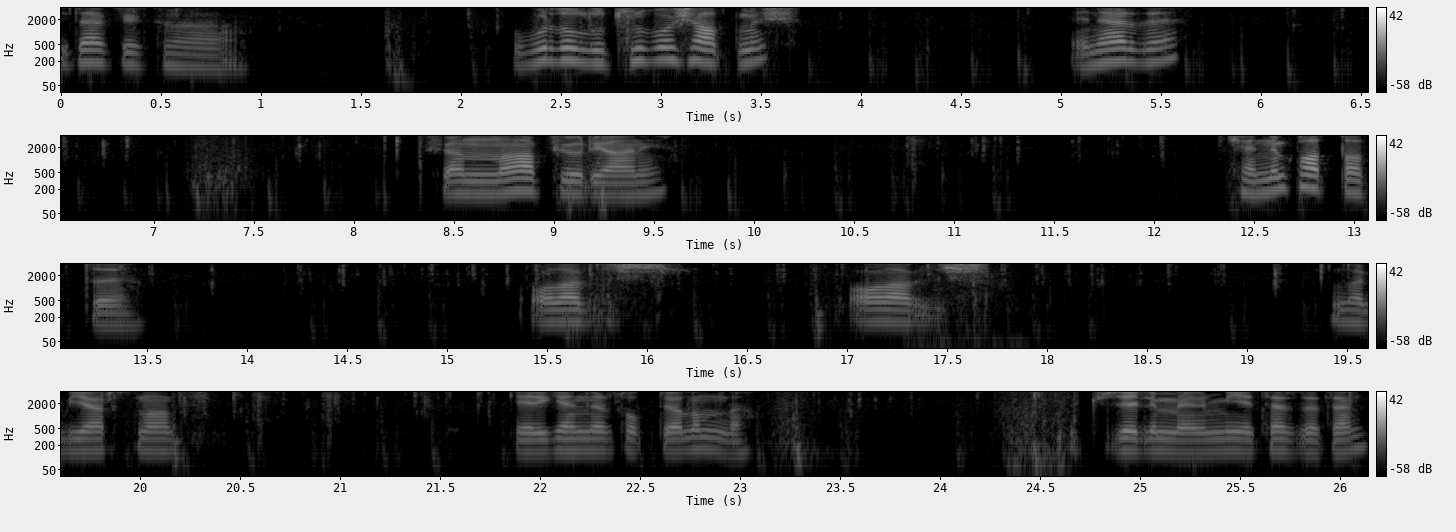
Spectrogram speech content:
Bir dakika. Bu burada lootunu boşaltmış. E nerede? Şu an ne yapıyor yani? Kendim patlattı. Olabilir. Olabilir. Buna bir yarısını at. Gerekenleri toplayalım da. 350 mermi yeter zaten.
